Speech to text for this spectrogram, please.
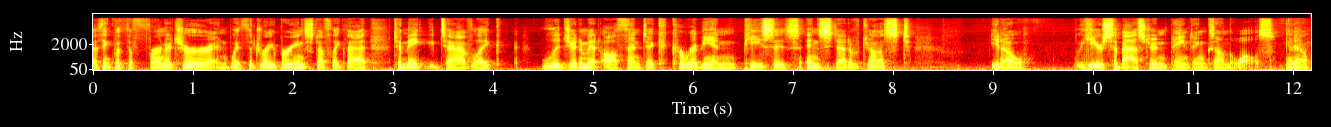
I think with the furniture and with the drapery and stuff like that to make to have like legitimate, authentic Caribbean pieces instead of just you know here's Sebastian paintings on the walls. You know.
